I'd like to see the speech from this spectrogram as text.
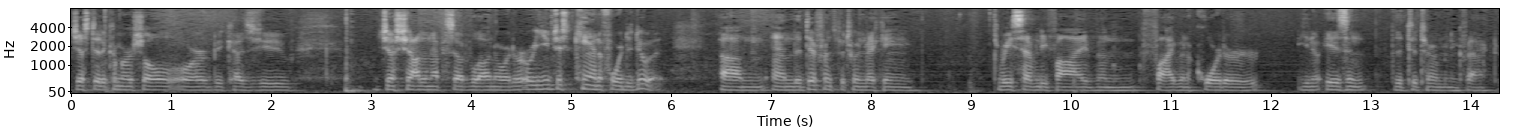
just did a commercial or because you just shot an episode of law and order or you just can't afford to do it um, and the difference between making 375 and five and a quarter you know isn't the determining factor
